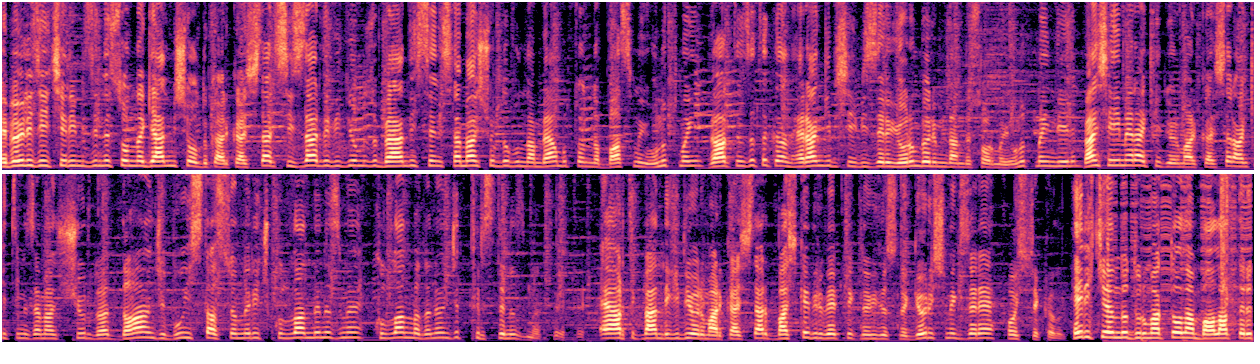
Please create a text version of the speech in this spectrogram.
E böylece içeriğimizin de sonuna gelmiş olduk arkadaşlar. Sizler de videomuzu beğendiyseniz hemen şurada bulunan beğen butonuna basmayı unutmayın. Ve aklınıza takılan herhangi bir şeyi bizlere yorum bölümünden de sormayı unutmayın diyelim. Ben şeyi merak ediyorum arkadaşlar. Anketimiz hemen şurada. Daha önce bu istasyonları hiç kullandınız mı? Kullanmadan önce tırstınız mı? e artık ben de gidiyorum arkadaşlar. Başka bir web tekno videosunda görüşmek üzere. Hoşçakalın. Her iki yanında durmakta olan bağlantıları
